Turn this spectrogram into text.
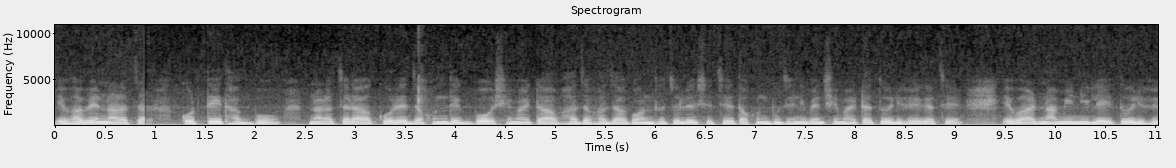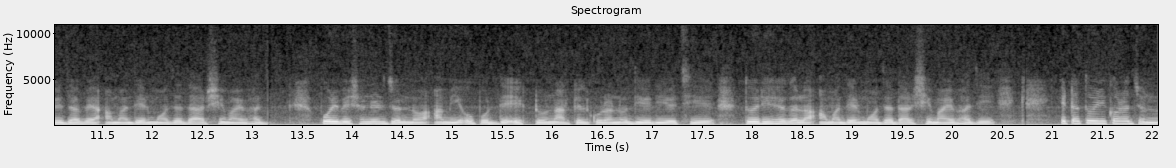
এভাবে নাড়াচাড়া করতেই থাকব। নাড়াচাড়া করে যখন দেখব সেমাইটা ভাজা ভাজা গন্ধ চলে এসেছে, তখন বুঝে নেবেন সেমাইটা তৈরি হয়ে গেছে। এবার নামিয়ে নিলেই তৈরি হয়ে যাবে আমাদের মজাদার সেমাই ভাজি। পরিবেশনের জন্য আমি ওপর দিয়ে একটু নারকেল কোরানো দিয়ে দিয়েছি। তৈরি হয়ে গেল আমাদের মজাদার সেমাই ভাজি। এটা তৈরি করার জন্য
